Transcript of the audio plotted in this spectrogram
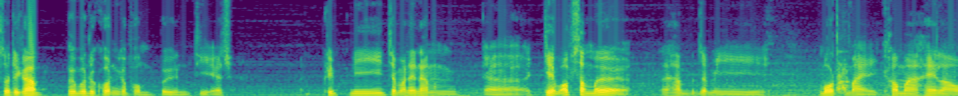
สวัสดีครับเพื่อนๆทุกคนกับผมปืน TH คลิปนี้จะมาแนะนำเกม of Summer นะครับมันจะมีโหมดใหม่เข้ามาให้เรา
